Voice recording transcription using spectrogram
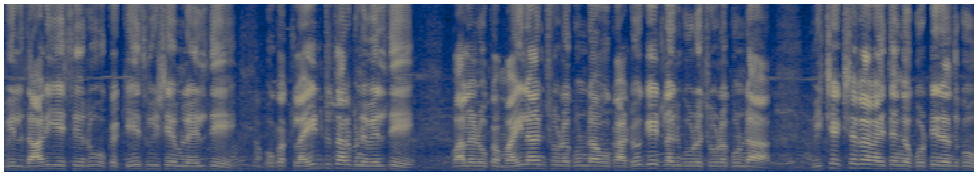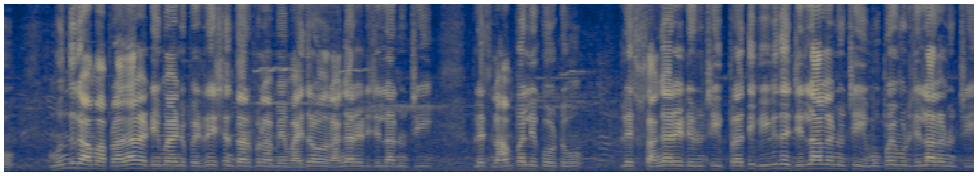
వీళ్ళు దాడి చేసారు ఒక కేసు విషయంలో వెళ్తే ఒక క్లయింట్ తరపున వెళ్తే వాళ్ళని ఒక మహిళని చూడకుండా ఒక అడ్వకేట్లను కూడా చూడకుండా విచక్షణ రహితంగా కొట్టినందుకు ముందుగా మా ప్రధాన డిమాండ్ ఫెడరేషన్ తరపున మేము హైదరాబాద్ రంగారెడ్డి జిల్లా నుంచి plus Nampally court plus Sangareddy నుంచి ప్రతి వివిధ జిల్లాల నుంచి ముప్పై మూడు జిల్లాల నుంచి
